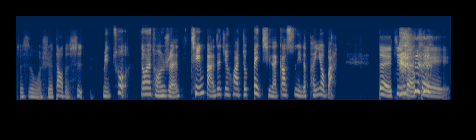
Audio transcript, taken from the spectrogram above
就是我学到的事。没错，各位同学，请把这句话就背起来，告诉你的朋友吧。对，记得背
